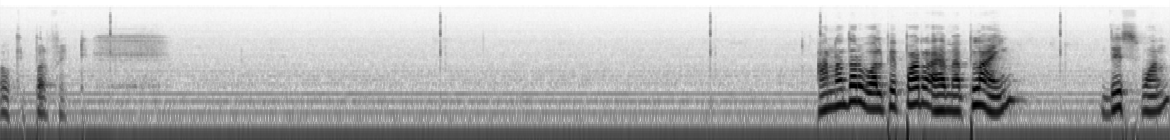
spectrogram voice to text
okay perfect another wallpaper I am applying. This one.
